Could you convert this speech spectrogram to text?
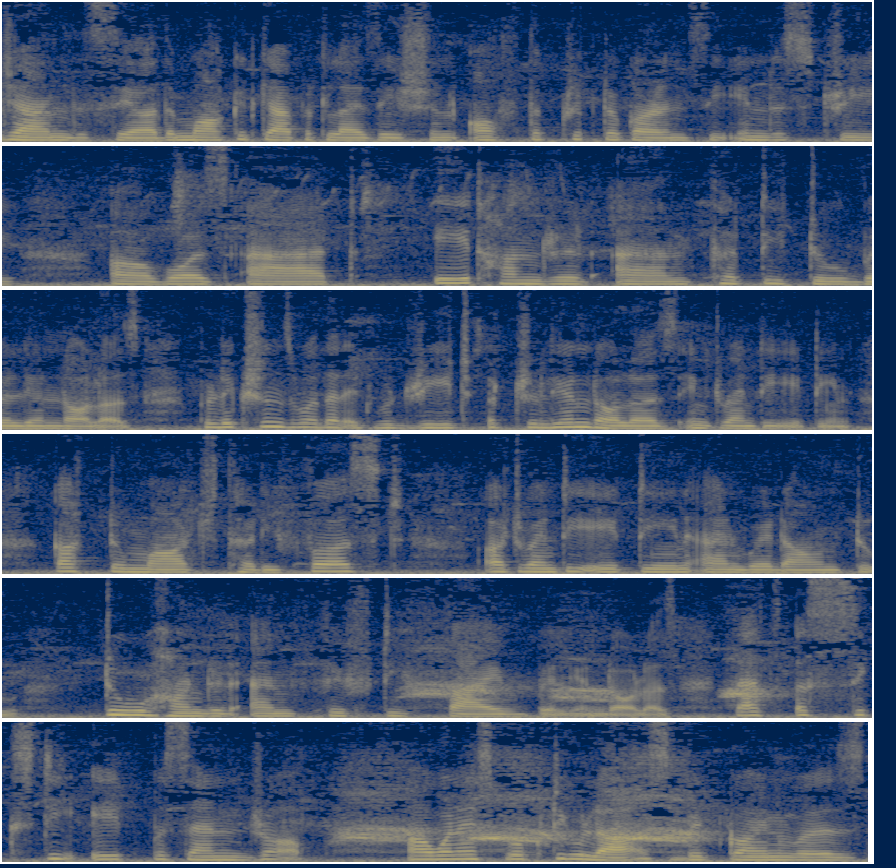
Jan this year, the market capitalization of the cryptocurrency industry uh, was at 832 billion dollars. Predictions were that it would reach a trillion dollars in 2018. Cut to March 31st, uh, 2018, and we're down to 255 billion dollars. That's a 68% drop. Uh, when I spoke to you last, Bitcoin was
